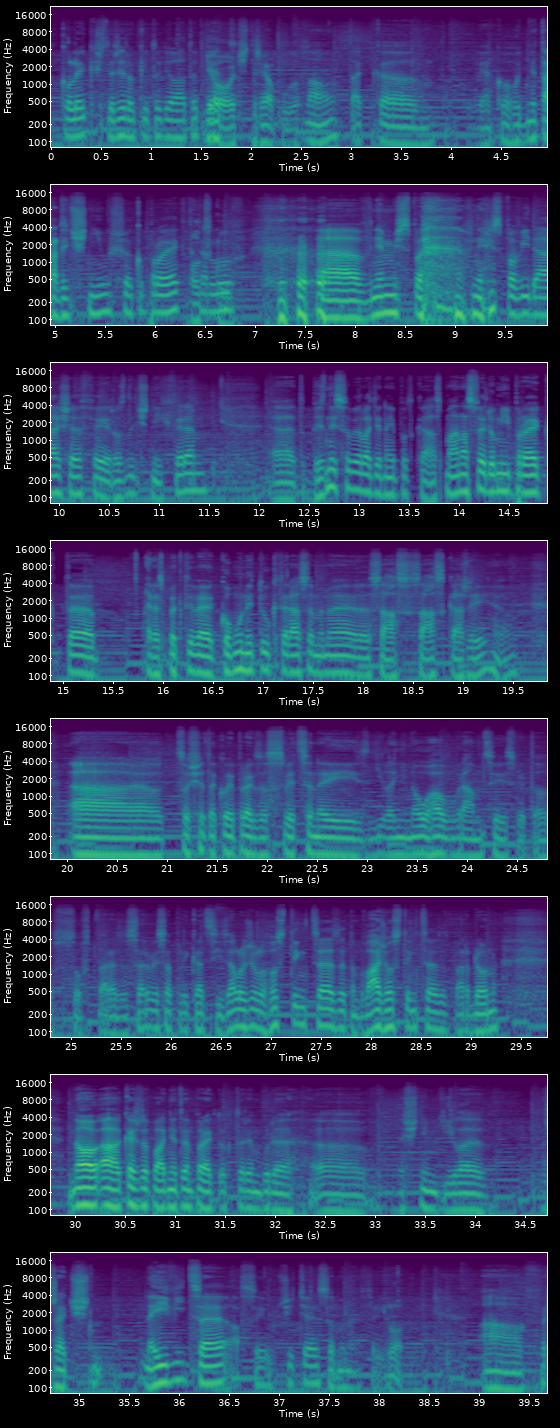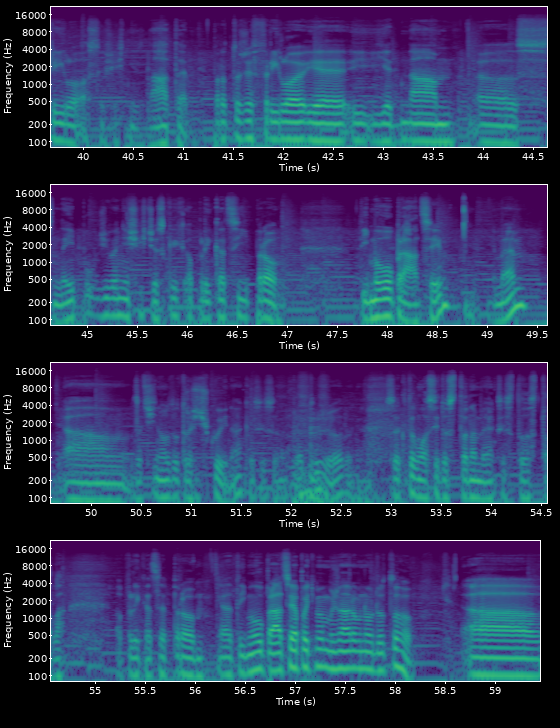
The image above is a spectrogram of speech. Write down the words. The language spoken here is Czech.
kolik, čtyři roky to děláte? Pět? Jo, čtyři a půl. No, tak uh, jako hodně tradiční už jako projekt Old Karlův. uh, v, němž spo, v němž spovídá šéfy rozličných firm. Uh, to biznisově laděný podcast. Má na svědomí projekt, uh, respektive komunitu, která se jmenuje Sás, Sáskaři. Jo a, což je takový projekt zasvěcený sdílení know-how v rámci světa software za service aplikací. Založil hosting.cz, nebo váš hosting.cz, pardon. No a každopádně ten projekt, o kterém bude uh, v dnešním díle řeč nejvíce, asi určitě, se jmenuje Freelo. A Freelo asi všichni znáte, protože Freelo je jedna uh, z nejpoužívanějších českých aplikací pro týmovou práci, řekněme, a začínalo to trošičku jinak, jestli se nepletu, že jo? Tak se k tomu asi dostaneme, jak se z toho stala aplikace pro eh, týmovou práci a pojďme možná rovnou do toho. A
